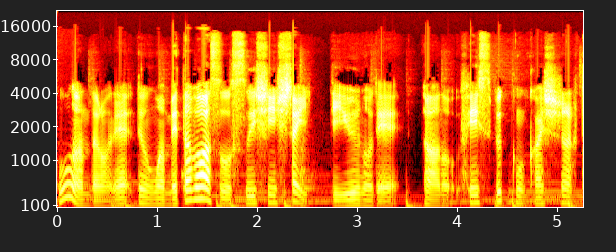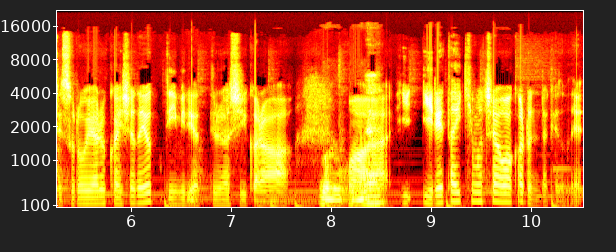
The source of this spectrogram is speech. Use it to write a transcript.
どうなんだろうね。でもまあメタバースを推進したいっていうので、あの、Facebook の会社じゃなくてそれをやる会社だよって意味でやってるらしいから、ね。まあ、い入れたい気持ちはわかるんだけどね。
